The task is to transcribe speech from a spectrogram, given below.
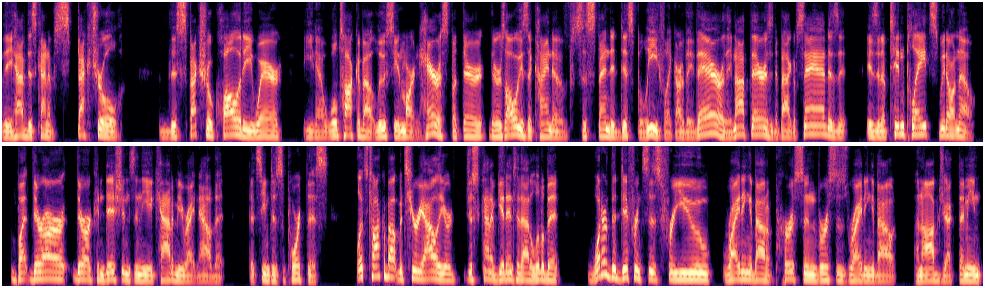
They have this kind of spectral this spectral quality where you know we'll talk about lucy and martin harris but there there's always a kind of suspended disbelief like are they there? Are they not there? Is it a bag of sand? Is it is it a tin plates? We don't know. But there are there are conditions in the academy right now that that seem to support this. Let's talk about materiality or just kind of get into that a little bit what are the differences for you writing about a person versus writing about an object? I mean,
